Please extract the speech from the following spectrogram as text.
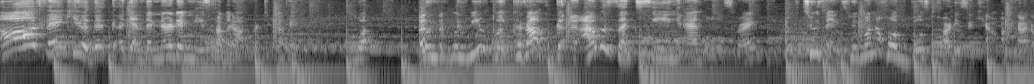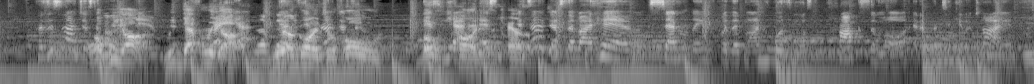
oh, thank you. The, again, the nerd in me is coming out. Okay. What? When, when we, because I, I was like seeing angles, right? two things. We want to hold both parties account- accountable because it's not just. Oh, we are. Him, we definitely right? are. Yeah. We are going to hold both yeah, parties it's, accountable. It's not just about him settling for the one who was most proximal at a particular time, mm-hmm.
